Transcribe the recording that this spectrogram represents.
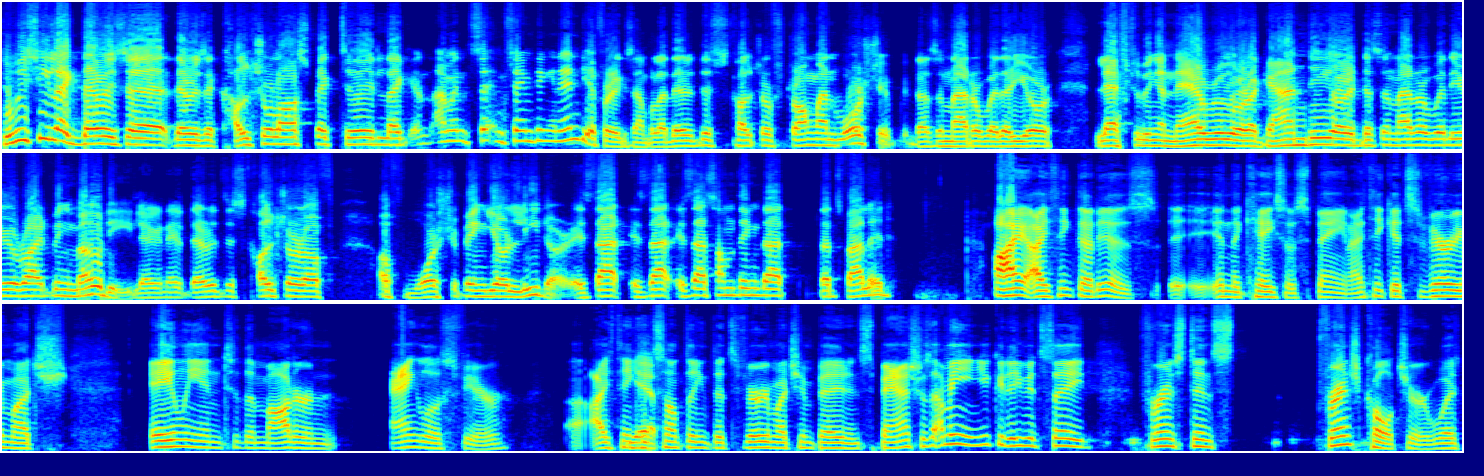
Do we see like there is a there is a cultural aspect to it? Like i mean same, same thing in india for example like there's this culture of strongman worship it doesn't matter whether you're left wing a nehru or a gandhi or it doesn't matter whether you're right wing modi. Like there is this culture of of worshiping your leader. Is that is that is that something that that's valid i i think that is in the case of spain i think it's very much alien to the modern Anglosphere. Uh, I think yep. it's something that's very much embedded in Spanish. Because I mean, you could even say, for instance, French culture with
